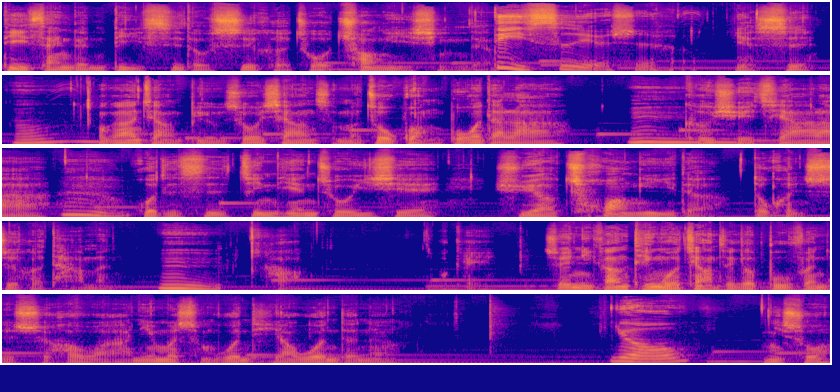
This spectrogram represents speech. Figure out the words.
第三跟第四都适合做创意型的，第四也适合，也是。嗯，我刚刚讲，比如说像什么做广播的啦，嗯，科学家啦，嗯，或者是今天做一些需要创意的，都很适合他们。嗯，好，OK。所以你刚听我讲这个部分的时候啊，你有没有什么问题要问的呢？有。你说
